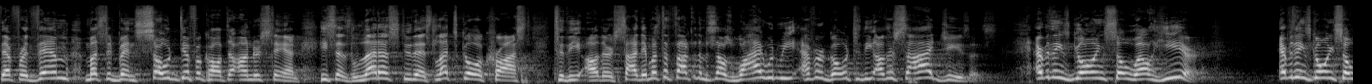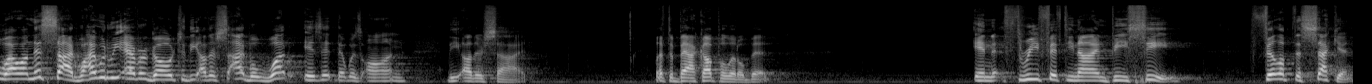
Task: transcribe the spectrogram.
that for them must have been so difficult to understand. He says, Let us do this. Let's go across to the other side. They must have thought to themselves, Why would we ever go to the other side, Jesus? Everything's going so well here. Everything's going so well on this side. Why would we ever go to the other side? Well, what is it that was on the other side? We'll have to back up a little bit. In 359 BC, Philip II,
